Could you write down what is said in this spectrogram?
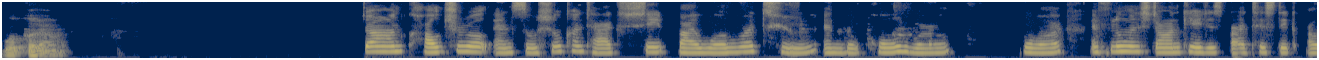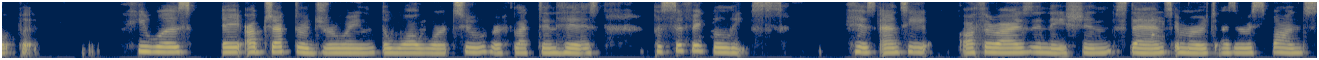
would put out. John cultural and social contacts shaped by World War II and the Cold War War influenced John Cage's artistic output. He was a objector during the World War II, reflecting his Pacific beliefs. His anti-authorization stance emerged as a response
